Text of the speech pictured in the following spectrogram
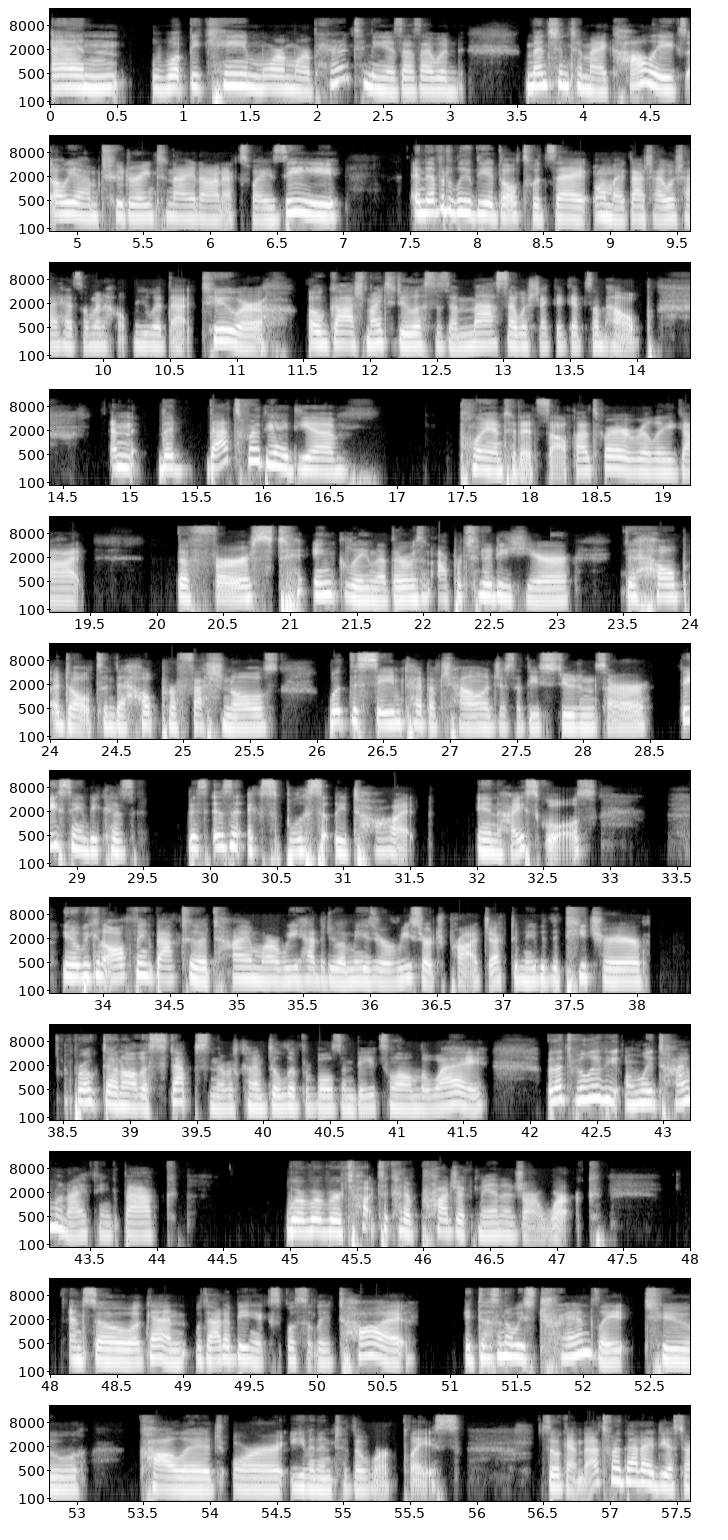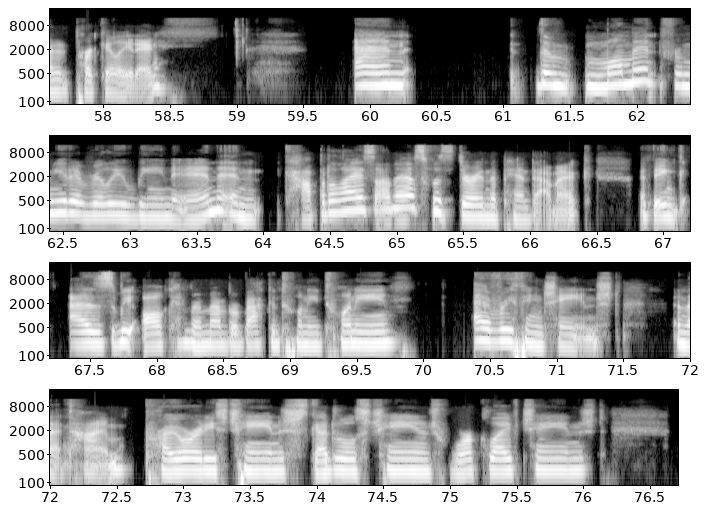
And what became more and more apparent to me is as I would mention to my colleagues, "Oh yeah, I'm tutoring tonight on XYZ." Inevitably the adults would say, "Oh my gosh, I wish I had someone help me with that too," or "Oh gosh, my to-do list is a mess. I wish I could get some help." And the that's where the idea planted itself. That's where it really got the first inkling that there was an opportunity here to help adults and to help professionals with the same type of challenges that these students are facing because this isn't explicitly taught in high schools. You know, we can all think back to a time where we had to do a major research project and maybe the teacher broke down all the steps and there was kind of deliverables and dates along the way. But that's really the only time when I think back where we were taught to kind of project manage our work. And so, again, without it being explicitly taught, it doesn't always translate to college or even into the workplace. So, again, that's where that idea started percolating. And the moment for me to really lean in and capitalize on this was during the pandemic. I think, as we all can remember back in 2020, everything changed in that time. Priorities changed, schedules changed, work life changed.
